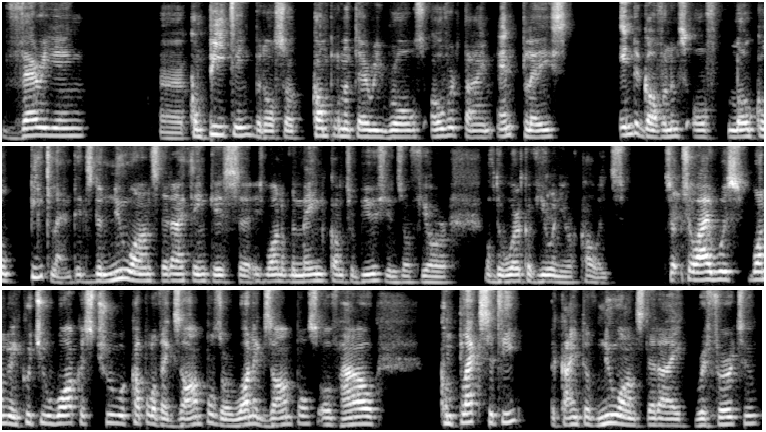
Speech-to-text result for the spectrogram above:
varying uh, competing but also complementary roles over time and place in the governance of local peatland. It's the nuance that I think is uh, is one of the main contributions of your of the work of you and your colleagues. So, so I was wondering, could you walk us through a couple of examples or one examples of how complexity, the kind of nuance that I refer to,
